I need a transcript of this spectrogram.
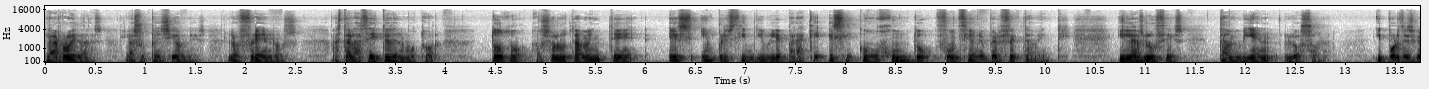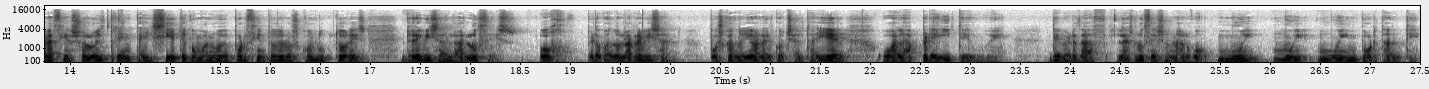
Las ruedas, las suspensiones, los frenos, hasta el aceite del motor. Todo absolutamente es imprescindible para que ese conjunto funcione perfectamente. Y las luces también lo son. Y por desgracia solo el 37,9% de los conductores revisan las luces. Ojo, pero cuando las revisan, pues cuando llevan el coche al taller o a la pre-ITV. De verdad, las luces son algo muy, muy, muy importante.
